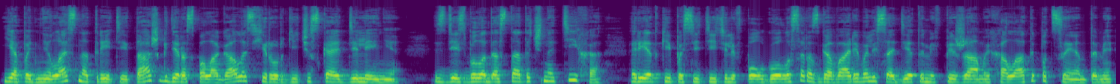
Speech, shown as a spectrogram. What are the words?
Я поднялась на третий этаж, где располагалось хирургическое отделение. Здесь было достаточно тихо. Редкие посетители в полголоса разговаривали с одетыми в пижамы и халаты пациентами.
